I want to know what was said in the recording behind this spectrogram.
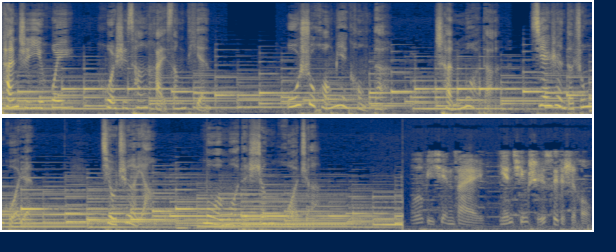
弹指一挥，或是沧海桑田。无数黄面孔的、沉默的、坚韧的中国人，就这样默默地生活着。我比现在年轻十岁的时候，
